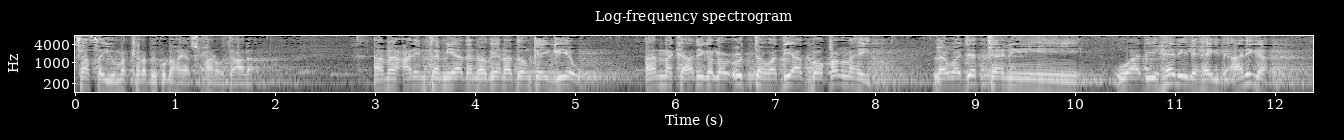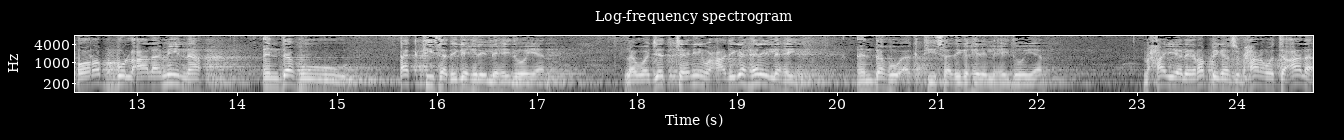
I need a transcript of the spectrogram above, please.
Saas ayuu marka rabbi ku dhahaya subxana wa tacaala. Amaa calimta miyaadan ogayn addoonkaygiiyow annaka adiga low cudtahu haddii aad booqan lahayd lawajadtanii waad i heli lahayd aniga oo rabbulcaalamiin ah cindahu agtiisaad iga heli lahayd weyaan lawajadtanii waxaad iga heli lahayd. Cindahu agtiisaad iga heli lahayd weyaan maxaa yeelay rabbigan subxaana wa tacaala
